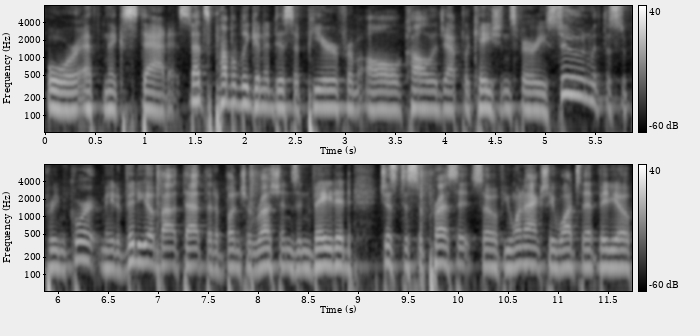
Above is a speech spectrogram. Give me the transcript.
or ethnic status. That's probably going to disappear from all college applications very soon with the Supreme Court made a video about that that a bunch of Russians invaded just to suppress it. So if you want to actually watch that video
